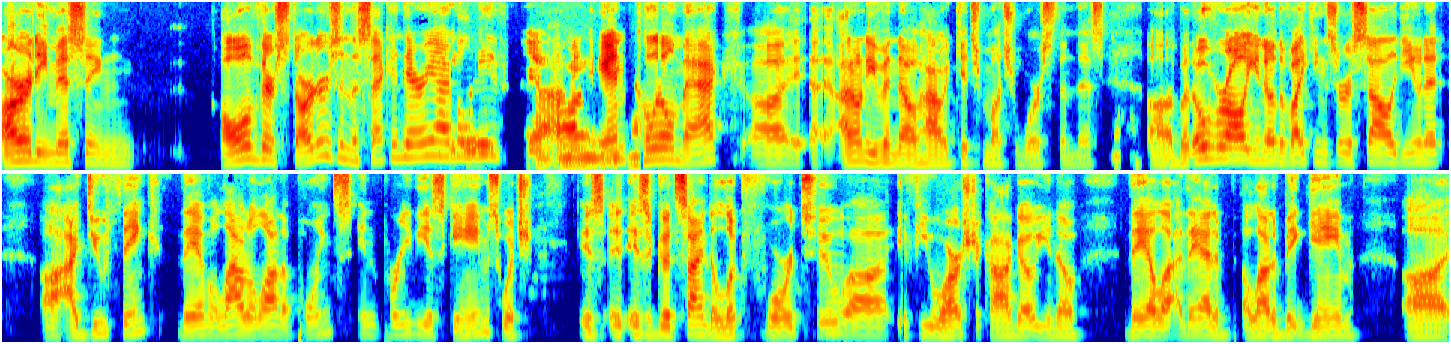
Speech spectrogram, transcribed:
already missing all of their starters in the secondary, I believe. Yeah, I uh, mean, uh, and Khalil Mack. Uh, I don't even know how it gets much worse than this. Uh, but overall, you know, the Vikings are a solid unit. Uh, I do think they have allowed a lot of points in previous games, which is is a good sign to look forward to. Uh, if you are Chicago, you know they allow, they had a, allowed a big game uh,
